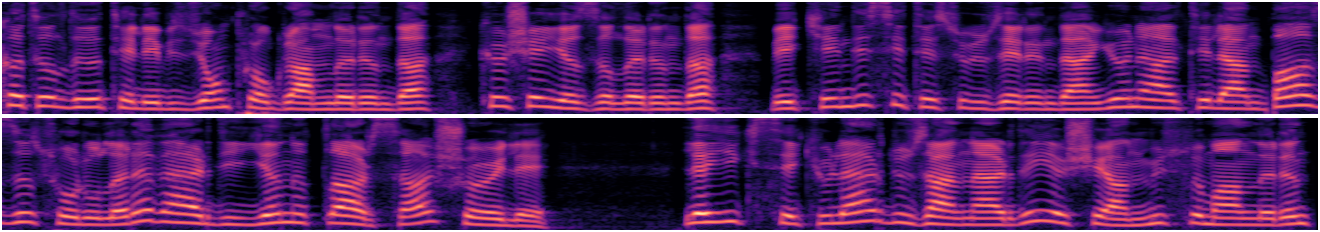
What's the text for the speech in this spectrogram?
Katıldığı televizyon programlarında, köşe yazılarında ve kendi sitesi üzerinden yöneltilen bazı sorulara verdiği yanıtlarsa şöyle. Laik seküler düzenlerde yaşayan Müslümanların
